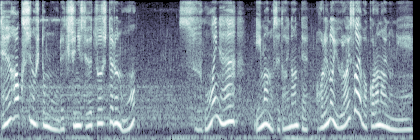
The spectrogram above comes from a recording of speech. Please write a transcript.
天白氏の人も歴史に精通してるの？すごいね。今の世代なんてあれの由来さえわからないのに。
